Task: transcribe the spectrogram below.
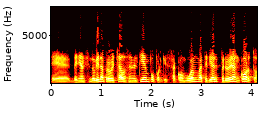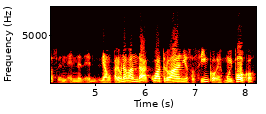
venían siendo bien aprovechados en el tiempo porque sacó buen material, pero eran cortos. Digamos, para una banda cuatro años o cinco es muy poco.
